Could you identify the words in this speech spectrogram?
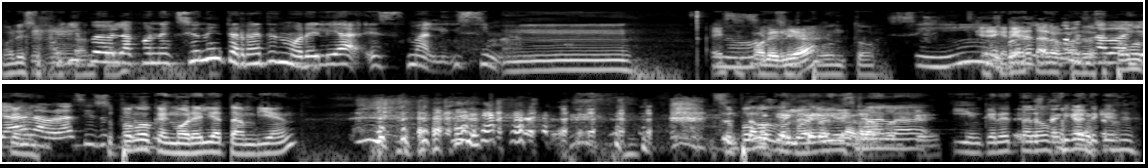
no le sufrí Oye, tanto. pero la conexión de internet en Morelia es malísima. Mm, ese No. ¿Morelia? es el punto. Sí, cuando pero estaba supongo, allá, que en, la verdad sí supongo que en Morelia también. Supongo que en Morelia es mala porque y en Querétaro, fíjate que ese,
